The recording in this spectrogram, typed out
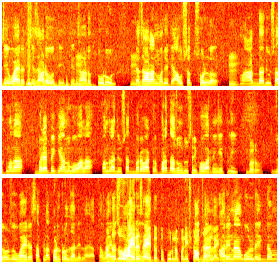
जे व्हायरसचे झाडं होते ते झाडं तोडून त्या झाडांमध्ये ते औषध सोडलं. हम्म. मग आठ दहा दिवसात मला बऱ्यापैकी अनुभव आला. पंधरा दिवसात बरं वाटलं. परत अजून दुसरी फवारणी घेतली. बरोबर. जवळजवळ व्हायरस आपला कंट्रोल झालेला आहे. आता आता जो वाढत व्हायरस नाही. आहे तर तो पूर्णपणे स्टॉप झालेला आहे अरेना गोल्ड एकदम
